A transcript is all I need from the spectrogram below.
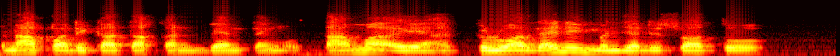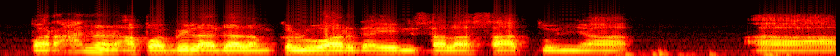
kenapa dikatakan benteng utama ya keluarga ini menjadi suatu peranan apabila dalam keluarga ini salah satunya uh,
